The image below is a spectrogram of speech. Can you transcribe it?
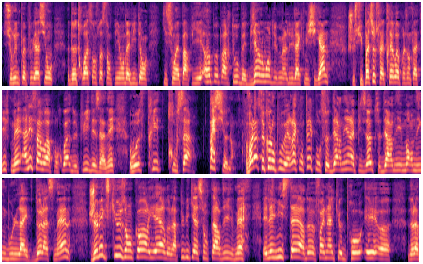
Sur une population de 360 millions d'habitants qui sont éparpillés un peu partout, mais bien loin du, lac Michigan, je suis pas sûr que ce soit très représentatif, mais allez savoir pourquoi depuis des années Wall Street trouve ça passionnant. Voilà ce que l'on pouvait raconter pour ce dernier épisode, ce dernier Morning Bull Live de la semaine. Je m'excuse encore hier de la publication tardive, mais les mystères de Final Cut Pro et euh, de la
